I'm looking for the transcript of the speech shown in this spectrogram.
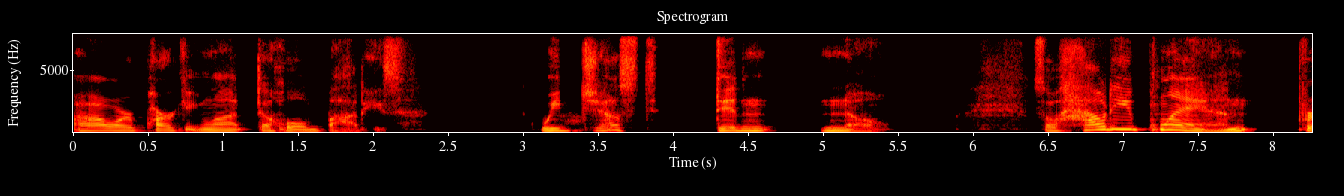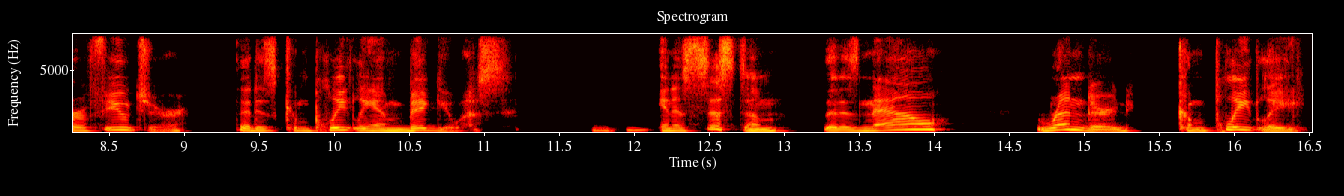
our parking lot to hold bodies?" We just didn't know. So how do you plan for a future that is completely ambiguous mm-hmm. in a system that is now rendered completely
